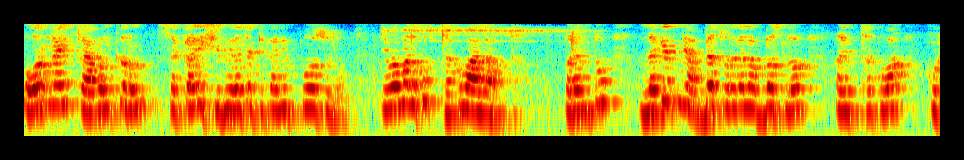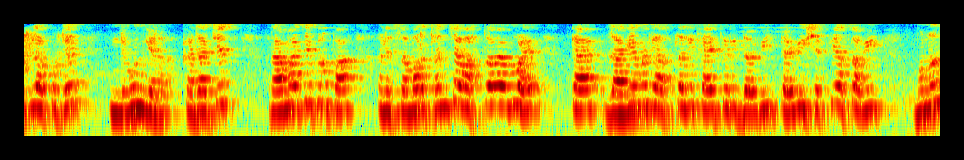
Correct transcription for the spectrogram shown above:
ओव्हरनाईट ट्रॅव्हल करून सकाळी शिबिराच्या ठिकाणी पोहोचलो तेव्हा मला खूप थकवा आला होता. परंतु लगेच मी अभ्यास वर्गाला बसलो आणि थकवा कुठल्या कुठे निघून गेला. कदाचित रामाची कृपा आणि समर्थांच्या वास्तव्यामुळे त्या जागेमध्ये असलेली काहीतरी दैवी दैवी शक्ती असावी म्हणून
